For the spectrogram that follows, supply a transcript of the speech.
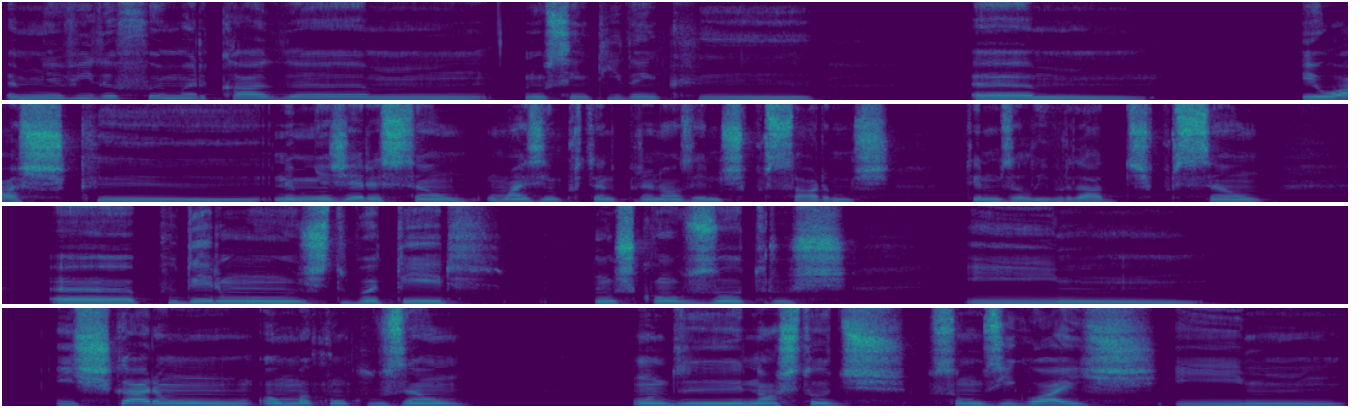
A minha vida foi marcada hum, no sentido em que hum, eu acho que na minha geração o mais importante para nós é nos expressarmos, termos a liberdade de expressão, uh, podermos debater uns com os outros e, e chegar a, um, a uma conclusão onde nós todos somos iguais e,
